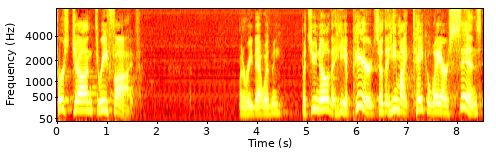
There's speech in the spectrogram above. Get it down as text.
1 John 3 5. Want to read that with me? But you know that he appeared so that he might take away our sins,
